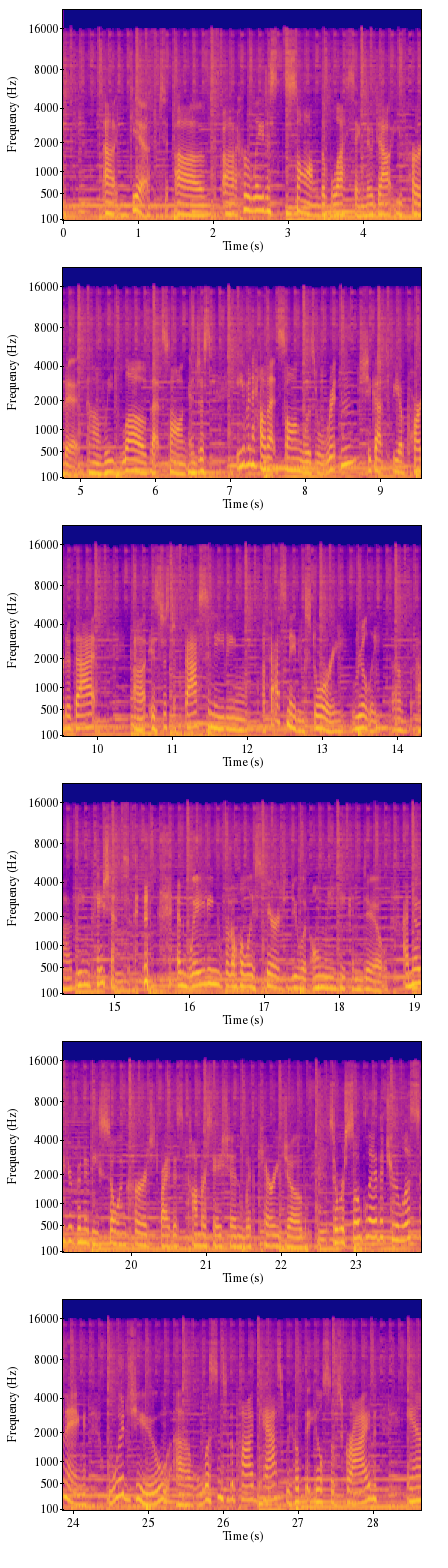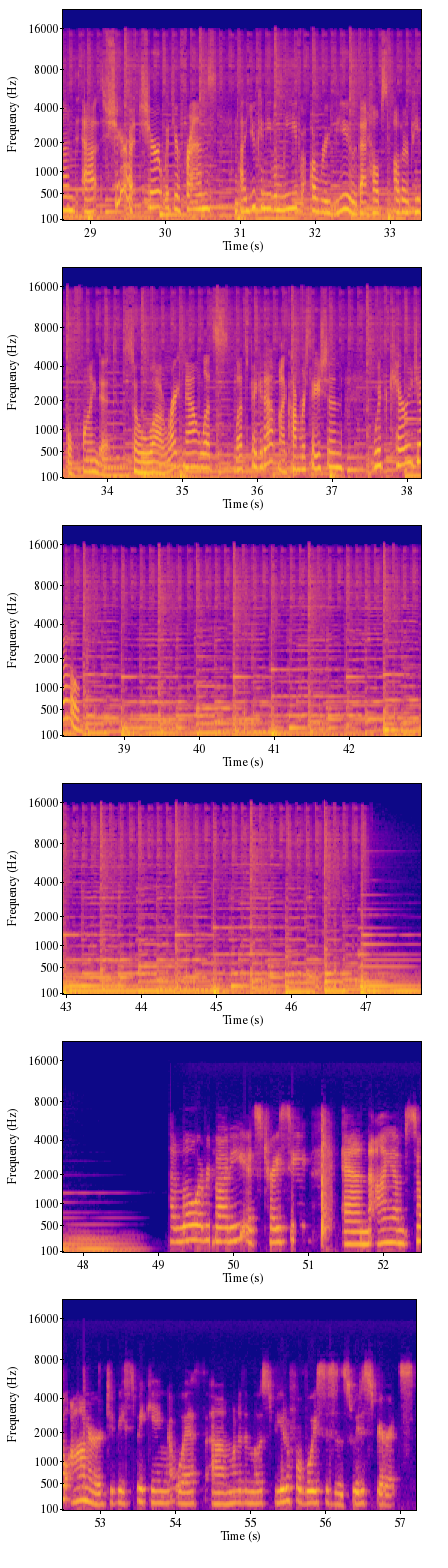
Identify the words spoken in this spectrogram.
uh, gift of uh, her latest song, The Blessing. No doubt you've heard it. Uh, we love that song. And just even how that song was written, she got to be a part of that uh, it's just a fascinating, a fascinating story, really, of uh, being patient and waiting for the Holy Spirit to do what only He can do. I know you're going to be so encouraged by this conversation with Kari Jobe. So we're so glad that you're listening. Would you uh, listen to the podcast? We hope that you'll subscribe and uh, share it. Share it with your friends. Uh, you can even leave a review that helps other people find it. So uh, right now, let's let's pick it up. My conversation with Kari Jobe. Everybody. It's Tracy, and I am so honored to be speaking with um, one of the most beautiful voices and sweetest spirits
